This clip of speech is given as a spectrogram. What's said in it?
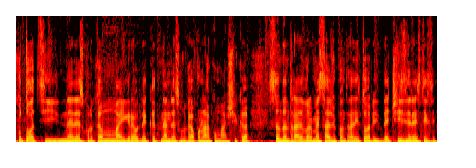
cu toții ne descurcăm mai greu decât ne-am descurcat până acum și că sunt într-adevăr mesaje contradictorii, decizii, restricții.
